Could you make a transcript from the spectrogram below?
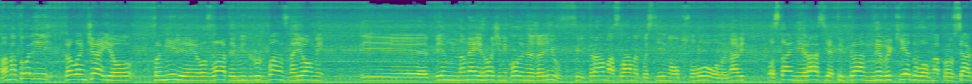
Анатолій Каланчай, його фамілія, його звати, мій дружбан, знайомий. І він на неї гроші ніколи не жалів. Фільтра маслами постійно обслуговували. Навіть останній раз я фільтра не викидував на провсяк,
